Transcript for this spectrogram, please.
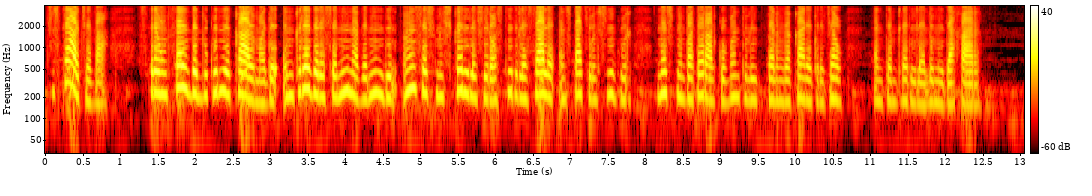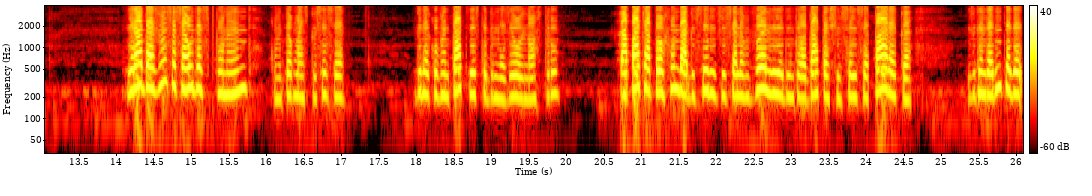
ci spre altceva, spre un fel de bucurie calmă, de încredere senină venind din însăși mișcările și rostirile sale în spațiul sigur, neschimbător al cuvântului pe lângă care treceau întâmplările lumii de afară. Era de ajuns să se audă spunând, cum tocmai spusese, Binecuvântat este Dumnezeul nostru, ca pacea profundă a bisericii să-l învăluie dintr-o dată și să-i se pare că, zgândărite de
